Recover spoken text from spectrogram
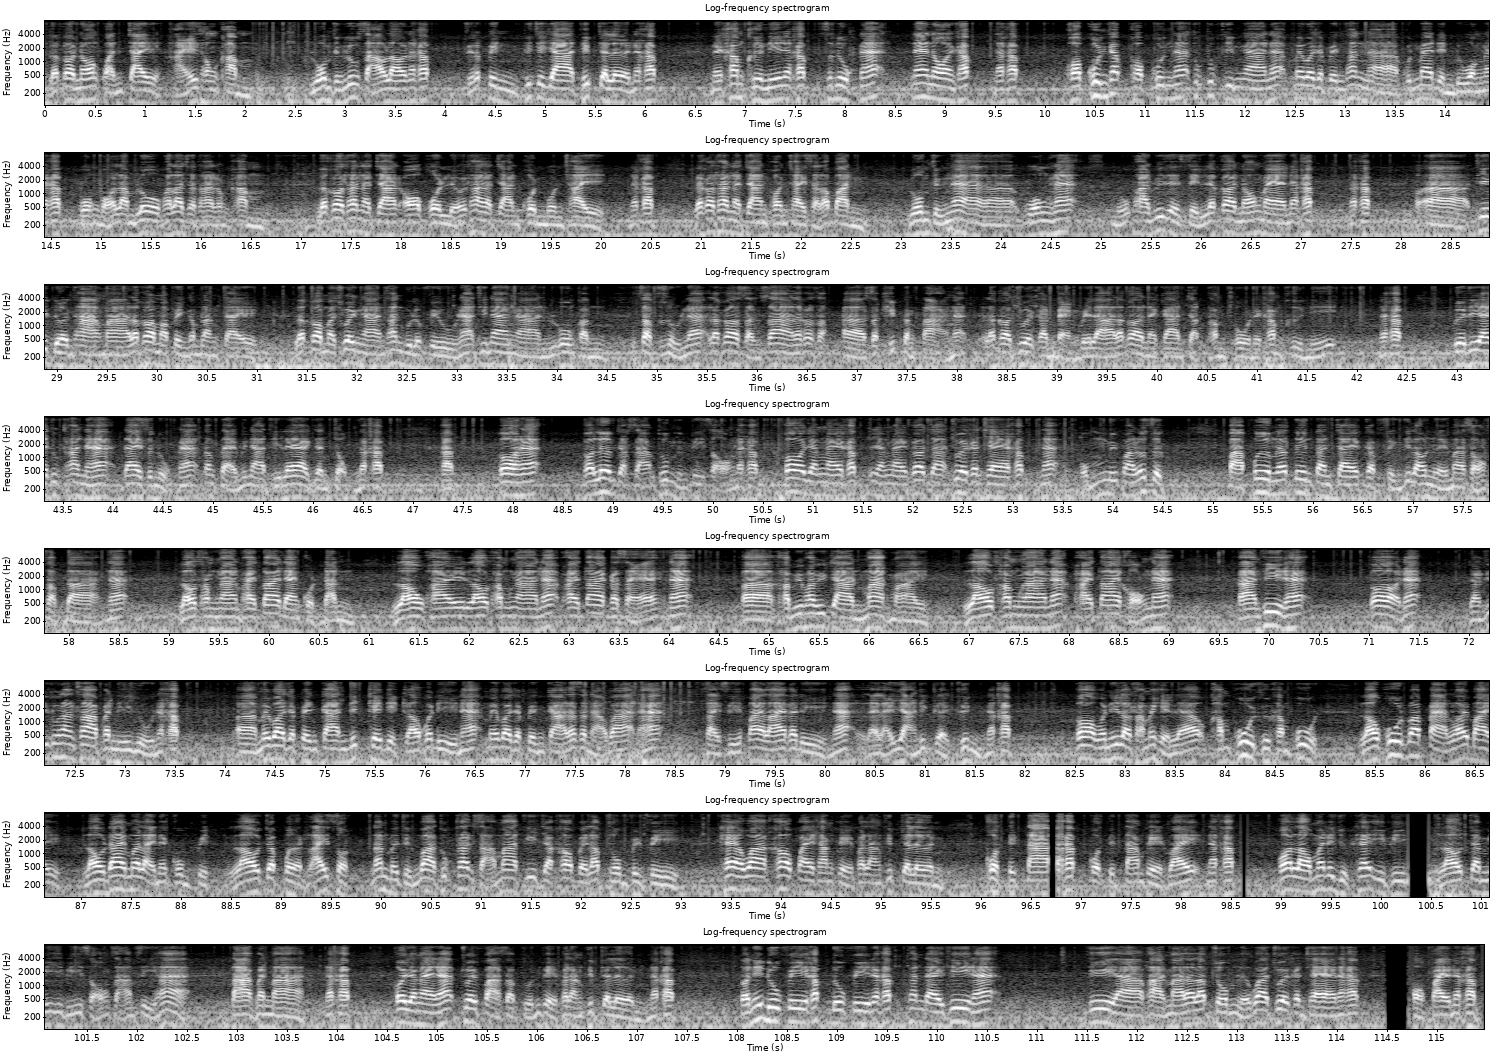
แล้วก็น้องขวัญใจไหทองคำรวมถึงลูกสาวเรานะครับ ศิลปินพิชยาทิพย์เจริญนะครับ ในค่ำคืนนี้นะครับ สนุกนะแน่นอนครับนะครับ ขอบคุณครับขอบคุณฮะทุก ๆ ทีมงานนะไม่ว่าจะเป็นท่านคุณแม่เด่นดวงนะครับ วงหมอลำโลพระราชทานทองคำแล้วก็ท่านอาจารย์อพลหรือท่านอาจารย์พลมนชัยนะครับ แล้วก็ท่านอาจารย์พรชัยสารบันรวมถึงนะอ่าวงนะหนูพานวิเศษศิลป์แล้วก็น้องแมนนะครับนะครับที่เดินทางมาแล้วก็มาเป็นกำลังใจ แล้วก็มาช่วยงานท่านบุรฟิลนะที่หน้างานร่วมกันสนับสนุนนะแล้วก็สรรสร้างแล้วก็สคริปต์ต่างๆนะแล้วก็ช่วยกันแบ่งเวลาแล้วก็ในการจัดทำโชว์ในค่ำคืนนี้นะครับ เพื่อที่ให้ทุกท่านนะฮะได้สนุกนะตั้งแต่วินาทีแรกยันจบนะครับครับก็นะฮะก็เริ่มจาก3ามทุ่มถึงตีสองนะครับ ก็ยังไงครับยังไงก็จะช่วยกันแชร์ครับนะผมมีความรู้สึกปลาบปลื้มและตื้นตันใจกับสิ่งที่เราเหนื่อยมา 2 สัปดาห์นะเราทำงานภายใต้แรงกดดัน เราภายเราทำงานนะภายใต้กระแสนะฮะคำวิพากษ์วิจารณ์มากมาย เราทำงานนะภายใต้ของนะ การที่นะฮะก็นะอย่างที่ทุกท่านทราบกันดีอยู่นะครับไม่ว่าจะเป็นการดิสเครดิตเราก็ดีนะฮะไม่ว่าจะเป็นการลักษณะว่านะฮะใส่สีป้ายร้ายก็ดีนะหลาย ๆ อย่างที่เกิดขึ้นนะครับ ก็วันนี้เราทำให้เห็นแล้วคำพูดคือคำพูด เราพูดว่า 800 ใบ เราได้เมื่อไหร่ในกลุ่มปิด เราจะเปิดไลฟ์สด นั่นหมายถึงว่าทุกท่านสามารถที่จะเข้าไปรับชมฟรีๆ แค่ว่าเข้าไปทางเพจพลังทิพย์เจริญ กดติดตามนะครับ กดติดตามเพจไว้นะครับ เพราะเราไม่ได้หยุดแค่ EP เราจะมี EP 2 3 4 5 ตามกันมานะครับ ก็ยังไงนะครับช่วยฝากสนับสนุนเพจพลังทิพย์เจริญนะครับ ตอนนี้ดูฟรีครับดูฟรีนะครับท่านใดที่นะฮะที่อ่าผ่านมาแล้วรับชมหรือว่าช่วยกันแชร์นะครับ ออกไปนะครับ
